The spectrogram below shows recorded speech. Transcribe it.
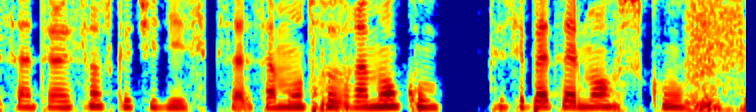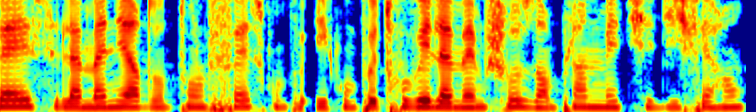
c'est intéressant ce que tu dis. Ça, montre vraiment qu'on, que c'est pas tellement ce qu'on fait, c'est la manière dont on le fait, qu'on peut, et qu'on peut trouver la même chose dans plein de métiers différents.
